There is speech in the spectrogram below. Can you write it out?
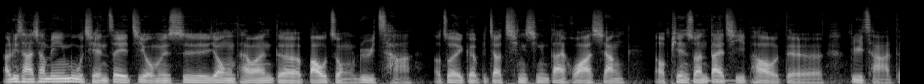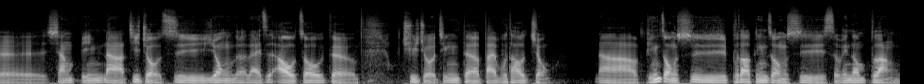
啊，绿茶香槟目前这一季我们是用台湾的包种绿茶，然后做一个比较清新带花香，然后偏酸带气泡的绿茶的香槟。那基酒是用了来自澳洲的去酒精的白葡萄酒，那品种是葡萄品种是 Sauvignon Blanc，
